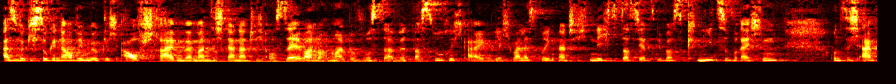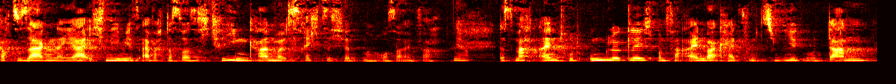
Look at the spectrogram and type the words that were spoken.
Also wirklich so genau wie möglich aufschreiben, wenn man sich dann natürlich auch selber nochmal bewusster wird, was suche ich eigentlich, weil es bringt natürlich nichts, das jetzt übers Knie zu brechen und sich einfach zu sagen, na ja, ich nehme jetzt einfach das, was ich kriegen kann, weil das rächt sich hinten raus einfach. Ja. Das macht einen tot unglücklich und Vereinbarkeit funktioniert nur dann,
